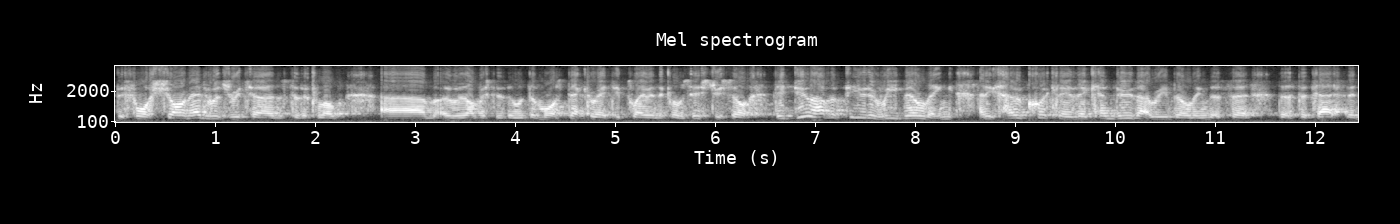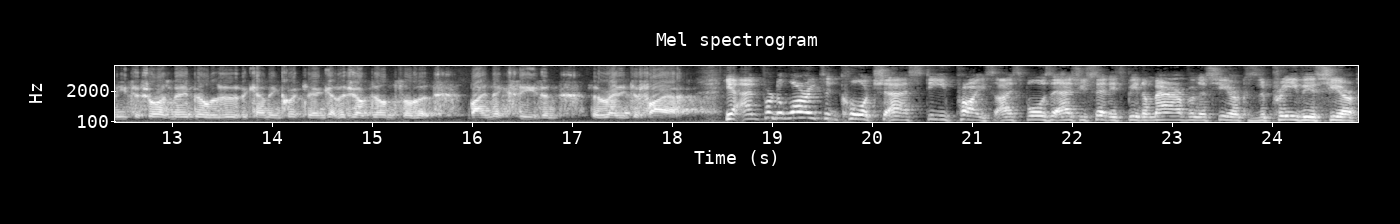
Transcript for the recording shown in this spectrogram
before Shaun Edwards returns to the club, um, who was obviously the, the most decorated player in the club's history. So they do have a period of rebuilding, and it's how quickly they can do that rebuilding that's the, that's the test. They need to throw as many builders as they can in quickly and get the job done so that by next season they're ready to fire. Yeah, and for the Warrington coach, uh, Steve Price, I suppose, as you said, it's been a marvellous year because the previous year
